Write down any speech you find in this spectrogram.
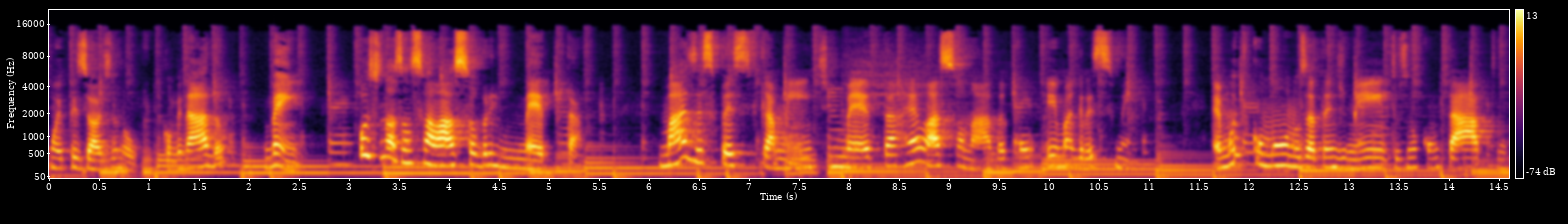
um episódio novo, combinado? Bem, hoje nós vamos falar sobre meta, mais especificamente meta relacionada com emagrecimento. É muito comum nos atendimentos, no contato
